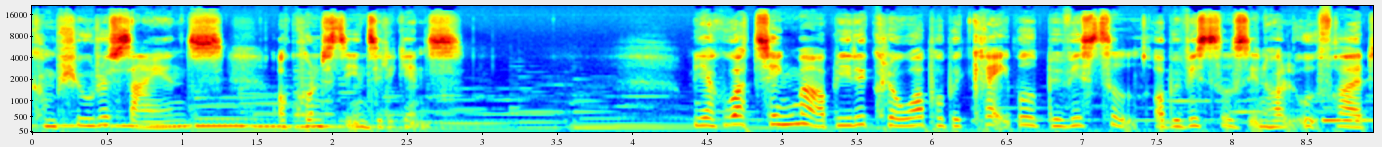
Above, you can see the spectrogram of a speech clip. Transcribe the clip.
computer science og kunstig intelligens. Men jeg kunne godt tænke mig at blive lidt klogere på begrebet bevidsthed og bevidsthedsindhold ud fra et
